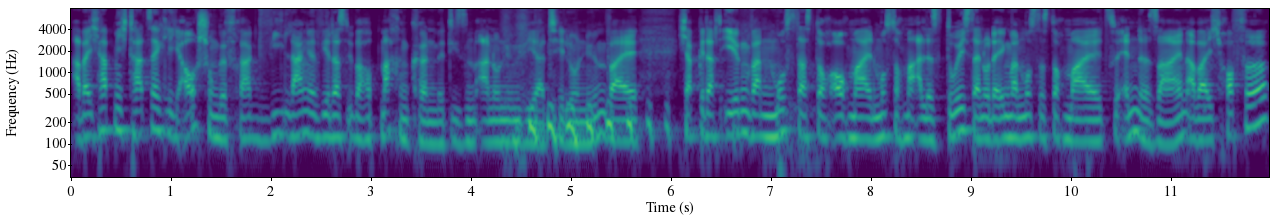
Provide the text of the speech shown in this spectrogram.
Aber ich habe mich tatsächlich auch schon gefragt, wie lange wir das überhaupt machen können mit diesem Anonym via Telonym, weil ich habe gedacht, irgendwann muss das doch auch mal, muss doch mal alles durch sein oder irgendwann muss das doch mal zu Ende sein. Aber ich hoffe,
